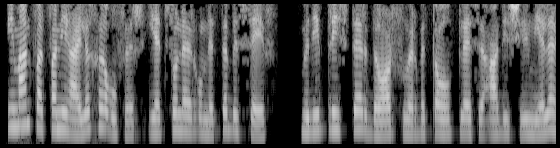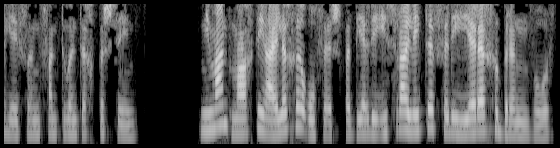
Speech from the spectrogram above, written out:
Iemand wat van die heilige offers eet zonder om dit te besef, moet die priester daarvoor betaal plus een additionele heffing van 20%. Niemand mag die heilige offers wat dier die Israëlieten vir die Heere gebring word,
